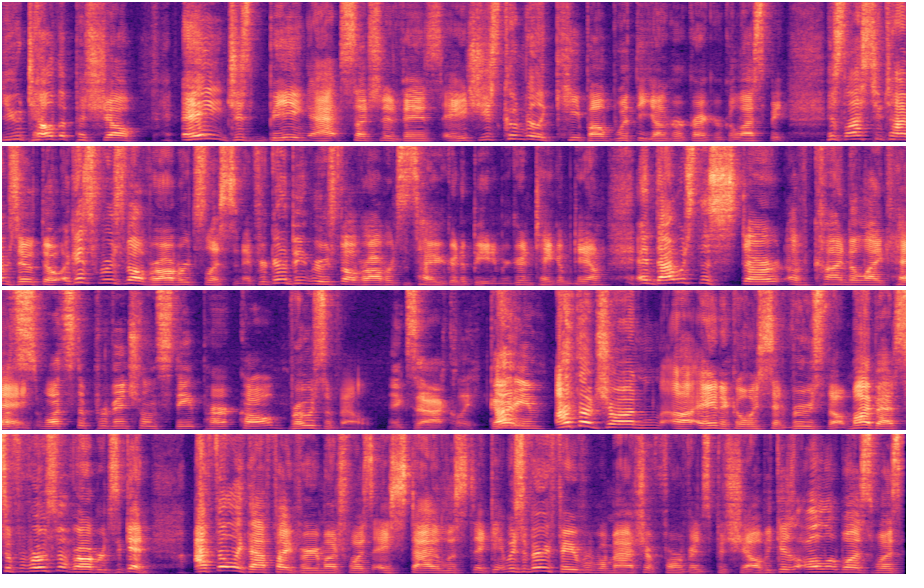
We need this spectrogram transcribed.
you could tell that Pichel, A, just being at such an advanced age, he just couldn't really keep up with the younger Gregor Gillespie. His last two times out, though, against Roosevelt Roberts, listen, if you're going to beat Roosevelt Roberts, that's how you're going to beat him. You're going to take him down. And that was the start of kind of like, hey. What's, what's, the provincial and state park called? Roosevelt. Exactly. Got I, him. I thought Jon uh, Anik always said Roosevelt. My bad. So for Roosevelt Roberts, again, I felt like that fight very much was a stylistic. It was a very favorable matchup for Vinc Pichel because all it was was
